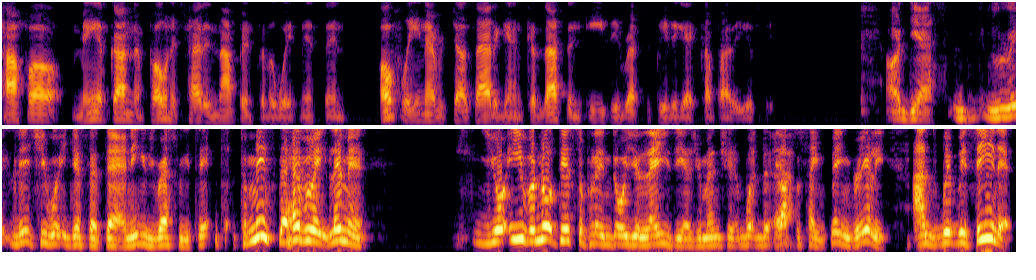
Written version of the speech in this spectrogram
Tafa may have gotten a bonus had it not been for the weight miss, and hopefully he never does that again because that's an easy recipe to get cut by the UFC. Uh, yes, L- literally what you just said there, an easy recipe to, to miss the heavyweight limit. You're either not disciplined or you're lazy, as you mentioned. But yeah. that's the same thing, really. And we, we're seeing it.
